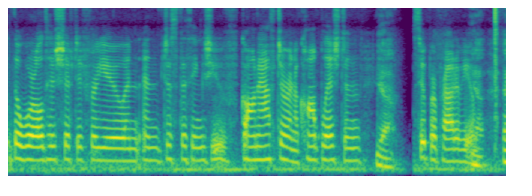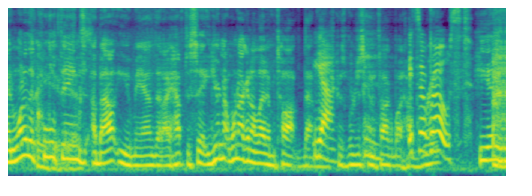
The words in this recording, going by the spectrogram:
the world has shifted for you and and just the things you've gone after and accomplished and yeah. Super proud of you. Yeah, and one of the cool you, things yes. about you, man, that I have to say, you're not. We're not going to let him talk that Yeah. much because we're just going to talk about how It's a roast. He is.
